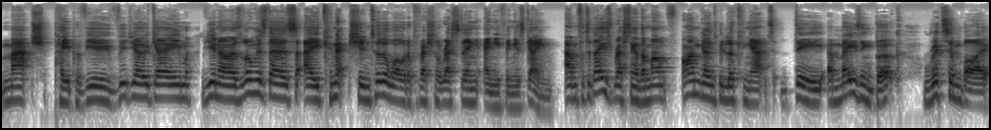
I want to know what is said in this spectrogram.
match, pay per view, video game. You know, as long as there's a connection to the world of professional wrestling, anything is game. And for today's Wrestling of the Month, I'm going to be looking at the amazing book written by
